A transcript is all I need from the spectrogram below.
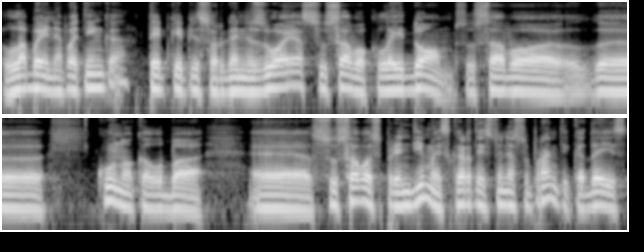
labai nepatinka, taip kaip jis organizuoja su savo klaidom, su savo uh, kūno kalba, uh, su savo sprendimais, kartais tu nesupranti, kada jis,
